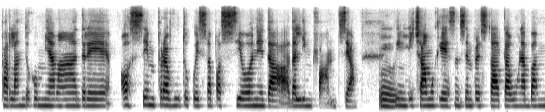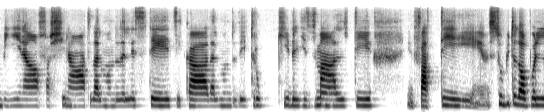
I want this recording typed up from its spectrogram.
parlando con mia madre, ho sempre avuto questa passione da dall'infanzia. Mh. Quindi diciamo che son sempre stata una bambina affascinata dal mondo dell'estetica, dal mondo dei trucchi, degli smalti. Infatti, subito dopo il,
